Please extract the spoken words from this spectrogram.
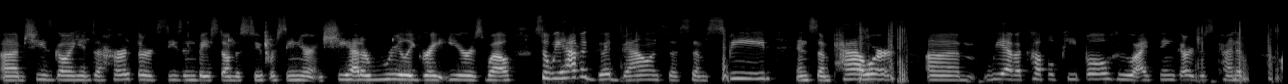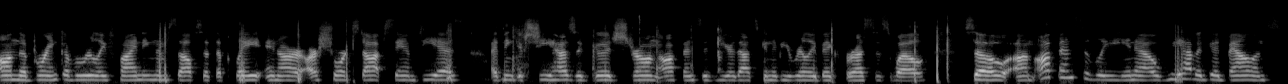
um, she's going into her third season based on the super senior, and she had a really great year as well. So we have a good balance of some speed and some power. Um, we have a couple people who I think are just kind of on the brink of really finding themselves at the plate. In our, our shortstop, Sam Diaz, I think if she has a good, strong offensive year, that's going to be really big for us as well. So um, offensively, you know, we have a good balance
